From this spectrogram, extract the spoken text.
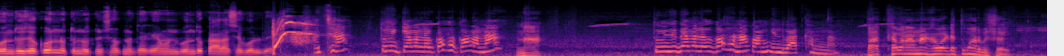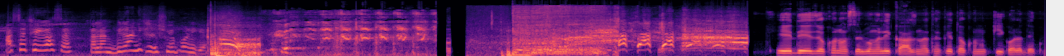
বন্ধু যখন নতুন নতুন স্বপ্ন দেখে এমন বন্ধু কার আছে বলবে? আচ্ছা তুমি কেমন কথা কহ না? না। তুমি যদি আমার লগে কথা না কম কিন্তু ভাত খাম না ভাত খাবা না না খাওয়া এটা তোমার বিষয় আচ্ছা ঠিক আছে তাহলে আমি বিরিয়ানি খেয়ে শুয়ে পড়ি গে খেয়ে দিয়ে যখন অস্থির বাঙালি কাজ না থাকে তখন কি করে দেখুন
